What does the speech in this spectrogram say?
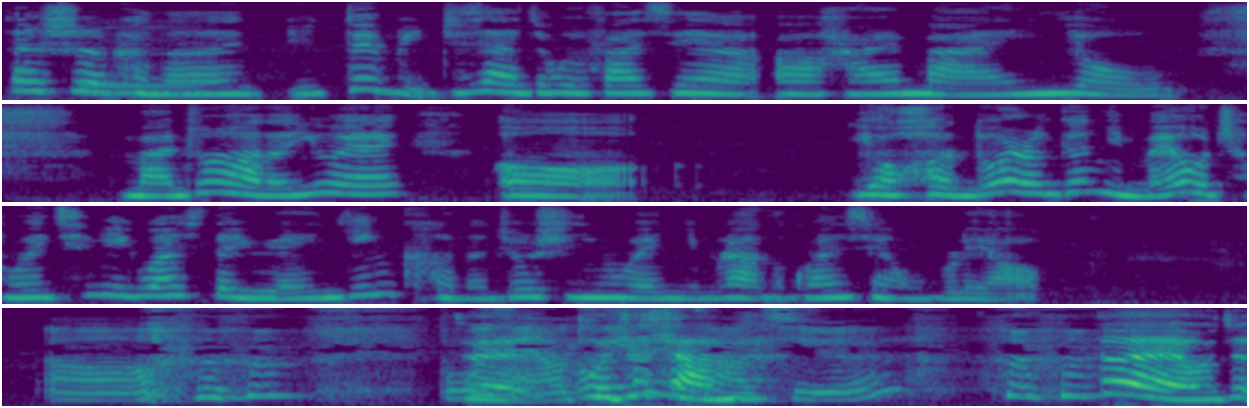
但是可能一对比之下就会发现，呃，还蛮有蛮重要的，因为呃，有很多人跟你没有成为亲密关系的原因，可能就是因为你们俩的关系很无聊。哦，对，我就想，对我就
